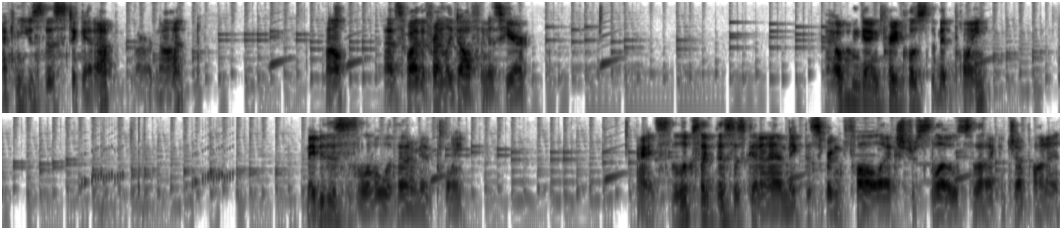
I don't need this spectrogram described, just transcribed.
I can use this to get up, or not. Well, that's why the friendly dolphin is here. I hope I'm getting pretty close to the midpoint. Maybe this is a level without a midpoint. Alright, so it looks like this is gonna make the spring fall extra slow so that I can jump on it.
